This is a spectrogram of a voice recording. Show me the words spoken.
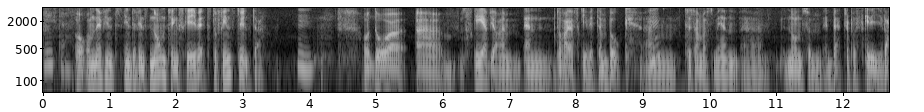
Just det. Och om det finns, inte finns någonting skrivet, då finns det ju inte. Och då eh, skrev jag en, en, då har jag skrivit en bok um, tillsammans med en, eh, någon som är bättre på att skriva.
